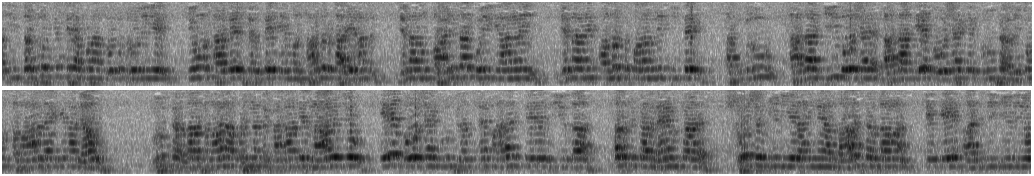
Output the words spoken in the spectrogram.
ਅਸੀਂ ਦੱਸੋ ਕਿੱਥੇ ਆਪਣਾ ਦੁੱਖ ਫਰੋਲੀਏ ਕਿਉਂ ਸਾਡੇ ਸਿਰ ਤੇ ਇਹ ਮਸੰਦ ਬਿਠਾਏ ਹਨ? ਜਿਨ੍ਹਾਂ ਨੂੰ ਬਾਣੀ ਦਾ ਕੋਈ ਗਿਆਨ ਨਹੀਂ, ਜਿਨ੍ਹਾਂ ਨੇ ਅੰਮ੍ਰਿਤ ਪਾਨ ਨਹੀਂ ਕੀਤੇ, ਸਤਿਗੁਰੂ, ਸਾਡਾ ਕੀ ਦੋਸ਼ ਹੈ? ਸਾਡਾ ਇਹ ਦੋਸ਼ ਹੈ ਕਿ ਗੁਰੂ ਘਰ ਵਿੱਚੋਂ ਸਮਾਨ ਲੈ ਕੇ ਨਾ ਜਾਓ। ਗੁਰੂ ਘਰ ਦਾ ਸਮਾਨ ਆਪਣੀਆਂ ਦੁਕਾਨਾਂ ਦੇ ਨਾਂ ਵਿੱਚੋਂ ਇਹ ਦੋਸ਼ ਹੈ ਗੁਰੂ ਗ੍ਰੰਥ ਸਾਹਿਬ ਮਹਾਰਾਜ ਤੇਰੇ ਵਜ਼ੀਰ ਦਾ ਤਰਸ ਕਰ, ਰਹਿਮ ਕਰ, ਸੋਸ਼ਲ ਮੀਡੀਆ ਰਾਹੀਂ ਮੈਂ ਅਰਦਾਸ ਕਰਦਾ ਵਾਂ ਕਿ ਇਹ ਅੱਜ ਦੀ ਵੀਡੀਓ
